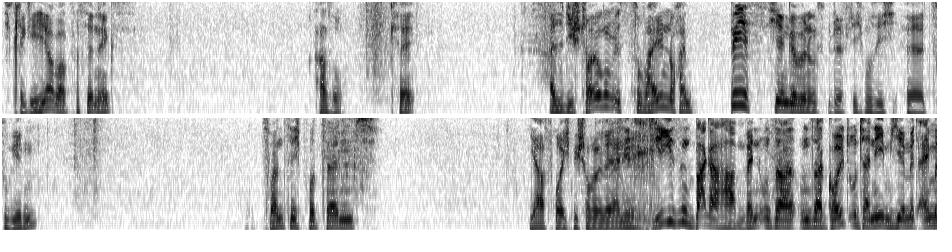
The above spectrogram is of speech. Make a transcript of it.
Ich klicke hier, aber passiert nichts. Also, okay. Also die Steuerung ist zuweilen noch ein bisschen gewöhnungsbedürftig, muss ich äh, zugeben. 20 Prozent. Ja, freue ich mich schon, wenn wir einen riesen Bagger haben. Wenn unser, unser Goldunternehmen hier mit einem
